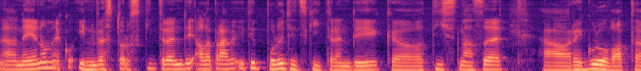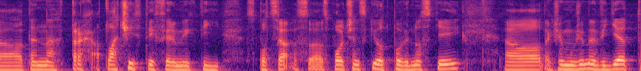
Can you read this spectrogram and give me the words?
eh, nejenom jako investorský trendy, ale právě i ty politické trendy k eh, té snaze eh, regulovat ten trh a tlačit ty firmy k té společenské odpovědnosti. Takže můžeme vidět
